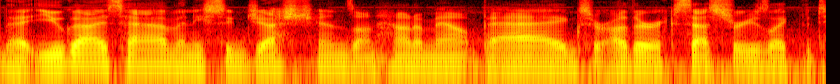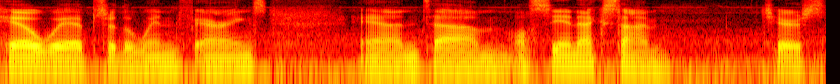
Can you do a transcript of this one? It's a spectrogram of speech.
that you guys have, any suggestions on how to mount bags or other accessories like the tail whips or the wind fairings. And um, I'll see you next time. Cheers.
